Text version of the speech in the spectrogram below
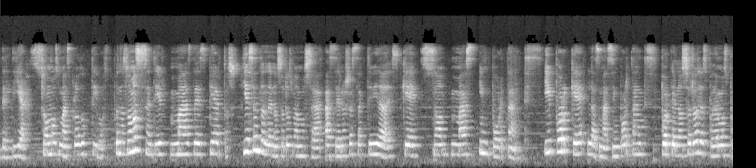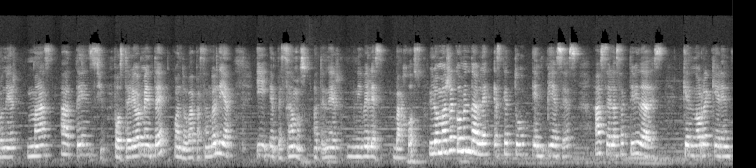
del día somos más productivos, pues nos vamos a sentir más despiertos. Y es en donde nosotros vamos a hacer nuestras actividades que son más importantes. ¿Y por qué las más importantes? Porque nosotros les podemos poner más atención. Posteriormente, cuando va pasando el día y empezamos a tener niveles bajos, lo más recomendable es que tú empieces a hacer las actividades que no requieren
